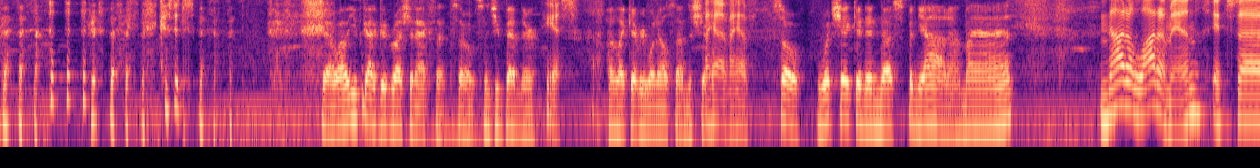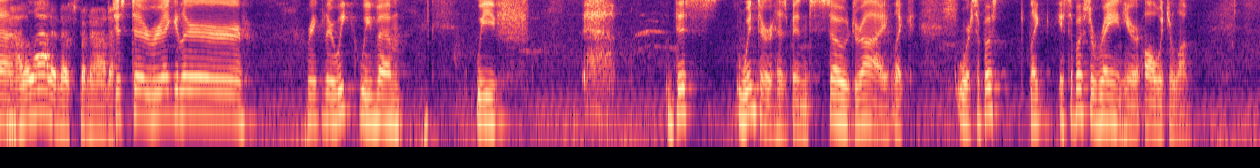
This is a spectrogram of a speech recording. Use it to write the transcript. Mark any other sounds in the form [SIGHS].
[LAUGHS] Because it's Yeah, well, you've got a good Russian accent, so since you've been there, yes, unlike everyone else on the show. I have, I have. So, what's shaking in uh, Spinata, man? Not a lot of man. It's uh, Not a lot in Esplanada. just a regular regular week we've um we've [SIGHS] this winter has been so dry like we're supposed like it's supposed to rain here all winter long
